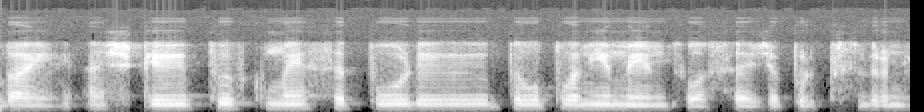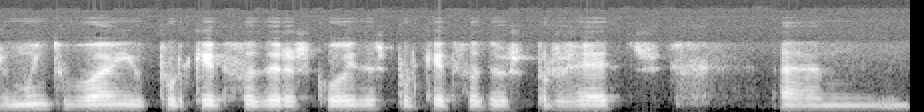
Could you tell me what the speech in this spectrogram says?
Bem, acho que tudo começa por, eh, pelo planeamento, ou seja, por percebermos muito bem o porquê de fazer as coisas, porquê de fazer os projetos. Um,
